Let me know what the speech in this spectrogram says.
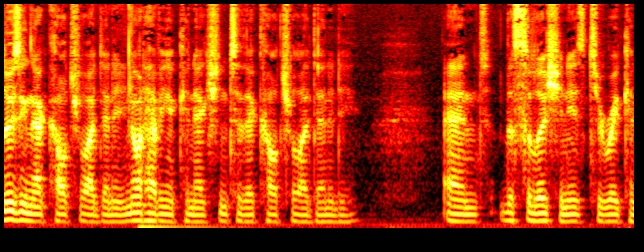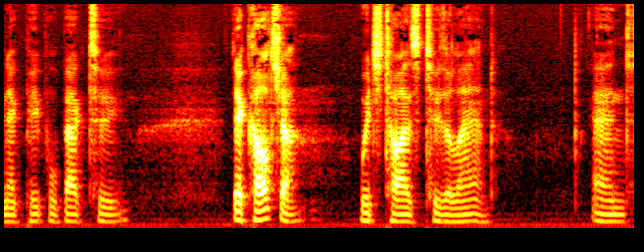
losing that cultural identity, not having a connection to their cultural identity. And the solution is to reconnect people back to their culture which ties to the land. And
